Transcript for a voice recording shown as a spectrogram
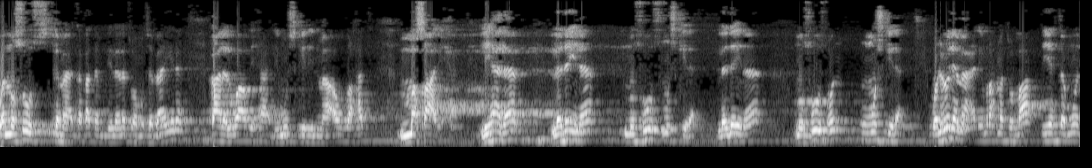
والنصوص كما تقدم دلالتها متباينة. قال الواضحة لمشكل ما أوضحت مصالح لهذا لدينا نصوص مشكلة. لدينا نصوص مشكلة. والعلماء عليهم رحمة الله يهتمون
